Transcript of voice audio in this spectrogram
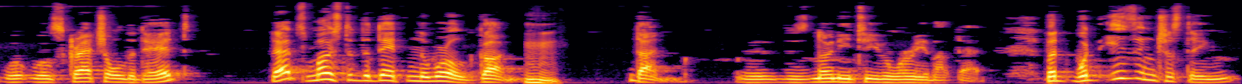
we'll, we'll scratch all the debt," that's most of the debt in the world gone, Mhm. done. Uh, There's no need to even worry about that. But what is interesting,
